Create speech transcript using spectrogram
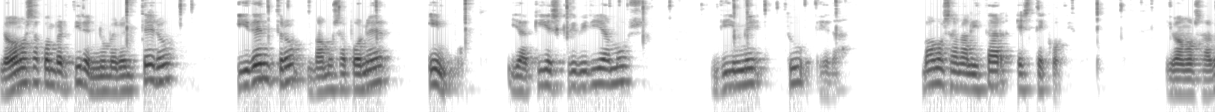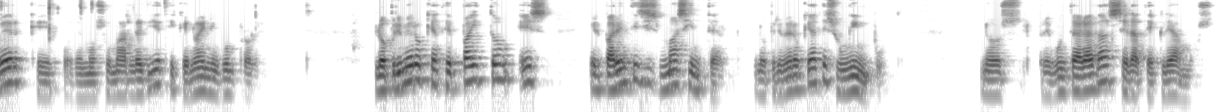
Lo vamos a convertir en número entero y dentro vamos a poner input. Y aquí escribiríamos dime tu edad. Vamos a analizar este código y vamos a ver que podemos sumarle 10 y que no hay ningún problema. Lo primero que hace Python es el paréntesis más interno. Lo primero que hace es un input. Nos pregunta la edad, se la tecleamos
